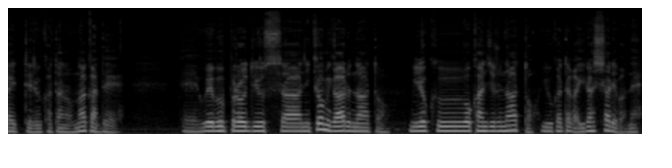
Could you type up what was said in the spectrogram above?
えてる方の中で、えウェブプロデューサーに興味があるなと魅力を感じるなという方がいらっしゃればね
